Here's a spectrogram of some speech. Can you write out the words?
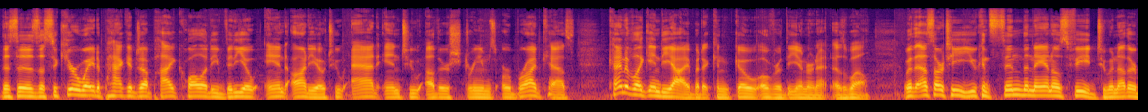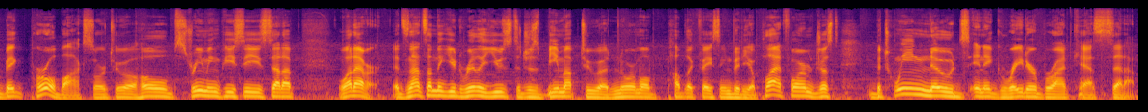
This is a secure way to package up high quality video and audio to add into other streams or broadcasts, kind of like NDI, but it can go over the internet as well. With SRT, you can send the Nano's feed to another big Pearl box or to a whole streaming PC setup, whatever. It's not something you'd really use to just beam up to a normal public-facing video platform, just between nodes in a greater broadcast setup.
